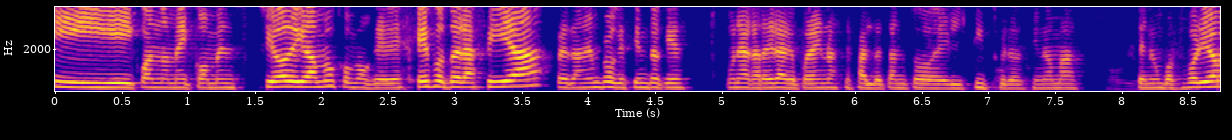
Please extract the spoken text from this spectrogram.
Y cuando me convenció, digamos, como que dejé fotografía, pero también porque siento que es una carrera que por ahí no hace falta tanto el título, sino más Obvio. tener un portfolio.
